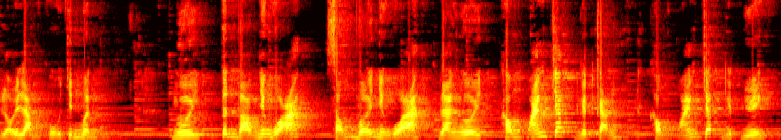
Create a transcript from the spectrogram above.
lỗi lầm của chính mình. Người tin vào nhân quả, sống với nhân quả là người không oán trách nghịch cảnh, không oán trách nghịch duyên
